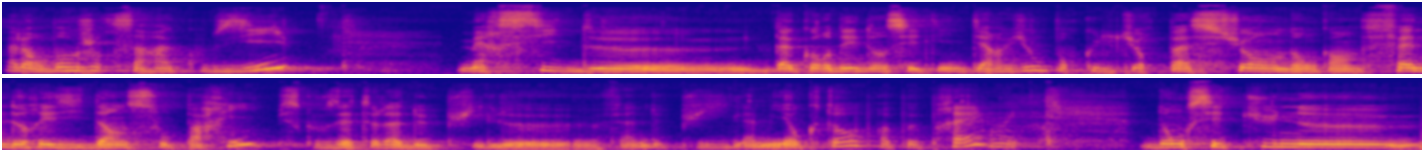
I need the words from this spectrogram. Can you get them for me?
Alors bonjour Sarah Cousy. Merci d'accorder dans cette interview pour Culture Passion, donc en fin de résidence au Paris, puisque vous êtes là depuis, le, enfin, depuis la mi-octobre à peu près. Oui. Donc c'est une,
